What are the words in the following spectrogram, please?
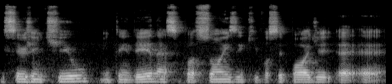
e ser gentil, entender né, situações em que você pode é, é,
